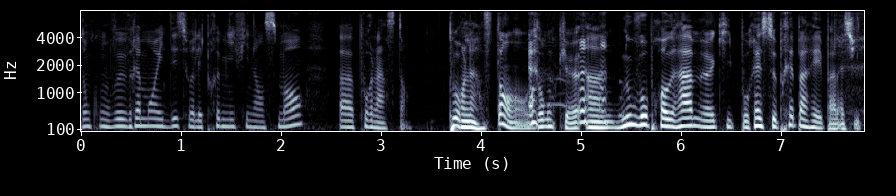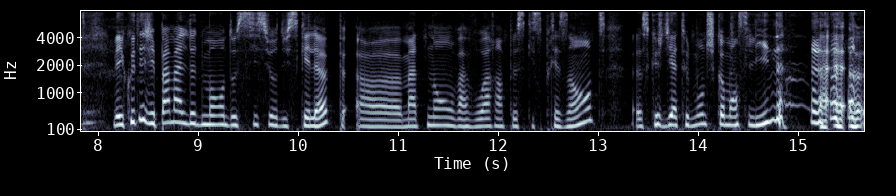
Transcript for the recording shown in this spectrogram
donc on veut vraiment aider sur les premiers financements euh, pour l'instant pour l'instant. Donc, euh, un nouveau programme euh, qui pourrait se préparer par la suite. Mais écoutez, j'ai pas mal de demandes aussi sur du scale-up. Euh, maintenant, on va voir un peu ce qui se présente. ce que je dis à tout le monde, je commence lean. Ah, ah,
